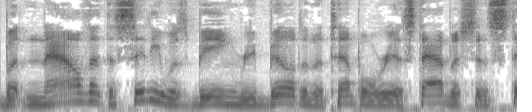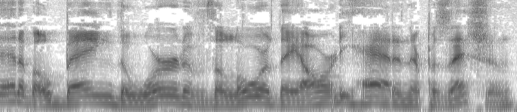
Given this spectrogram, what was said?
But now that the city was being rebuilt and the temple reestablished, instead of obeying the word of the Lord they already had in their possession,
